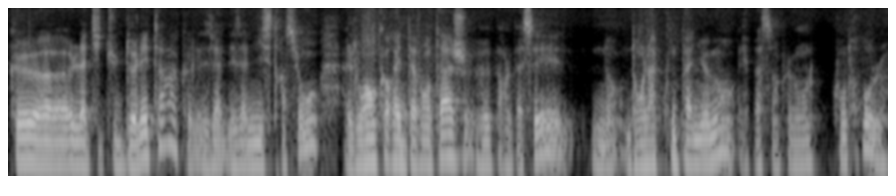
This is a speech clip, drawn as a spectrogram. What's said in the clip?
que euh, l'attitude de l'État, que les, administrations, elle doit encore être davantage, euh, par le passé, dans, l'accompagnement et pas simplement le contrôle.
